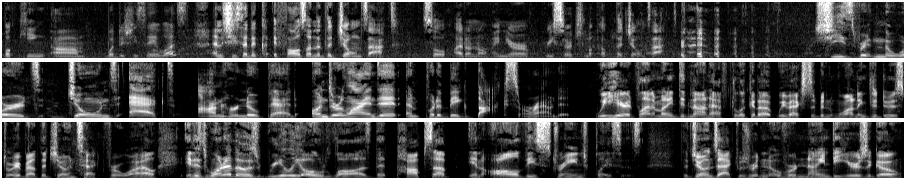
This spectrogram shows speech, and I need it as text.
booking. Um, what did she say it was? And she said it, it falls under the Jones Act. So I don't know. In your research, look up the Jones Act. She's written the words Jones Act on her notepad, underlined it, and put a big box around it. We here at Planet Money did not have to look it up. We've actually been wanting to do a story about the Jones Act for a while. It is one of those really old laws that pops up in all these strange places. The Jones Act was written over 90 years ago,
